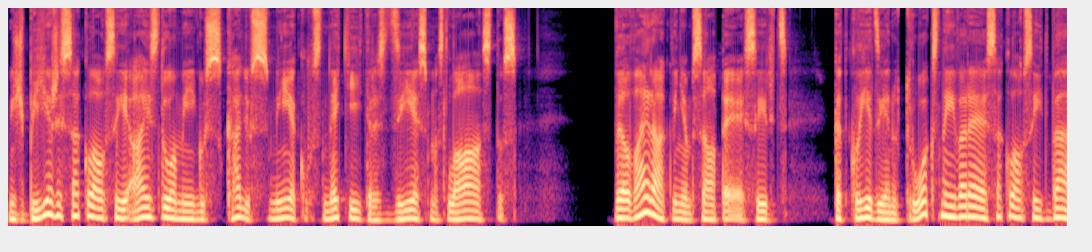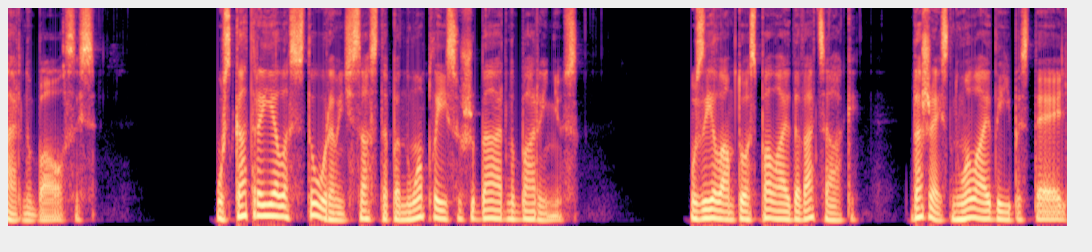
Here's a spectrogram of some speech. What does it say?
viņš bieži saklausīja aizdomīgus skaļus smieklus, neķītras dziesmas, lāstus. Vēl vairāk viņam sāpēja sirds, kad kliedzienu troksnī varēja saklausīt bērnu balsis. Uz katra ielas stūra viņš sastapa noplīsušu bērnu bariņus – Uz ielām tos palaida vecāki, dažreiz nolaidības dēļ,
